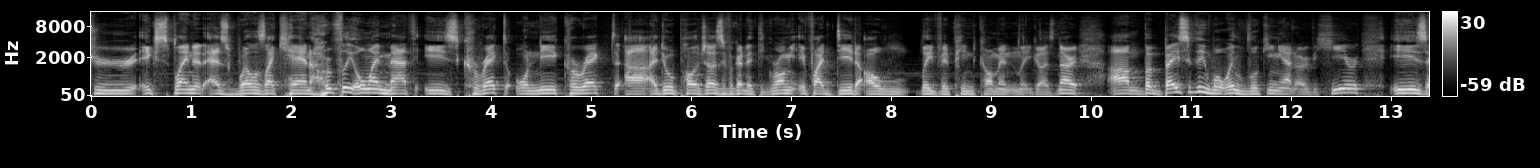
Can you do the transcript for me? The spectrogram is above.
to explain it as well as I can. Hopefully all my math is correct or near correct. Uh, I do apologize if I got anything wrong. If I did, I'll leave a pinned comment and let you guys know. Um, but basically what we're looking at over here is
